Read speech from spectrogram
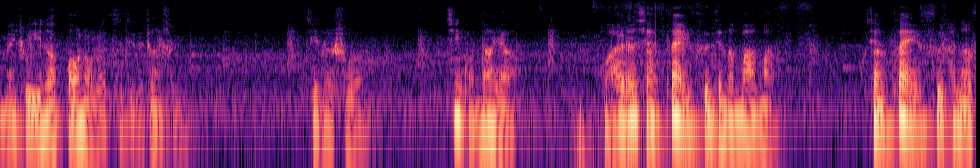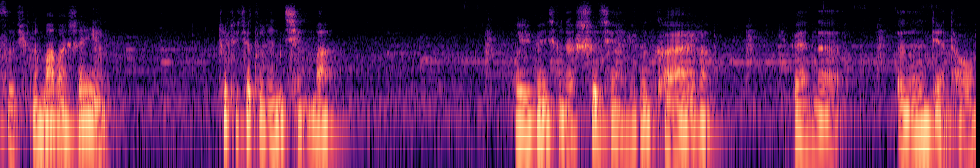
没注意到暴露了自己的正身。接着说：“尽管那样，我还是想再一次见到妈妈。我想再一次看到死去的妈妈身影。这就叫做人情吧。”我一边想着事情有点可爱了，一边的嗯嗯点头。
